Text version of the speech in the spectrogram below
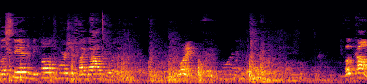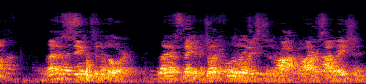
Let's stand and be called to worship by God's word. Good morning. Good morning. Oh, come. Let us sing to the Lord. Let us make a joyful noise to the rock of our salvation.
